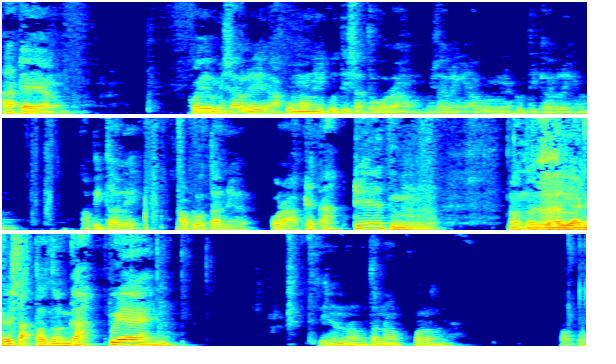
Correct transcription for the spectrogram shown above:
ada yang kaya misalnya aku mengikuti satu orang misalnya aku mengikuti kali tapi kali uploadannya ora update update ngono. Nonton sendirian wis tak tonton kabeh. Ini nonton apa? Apa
